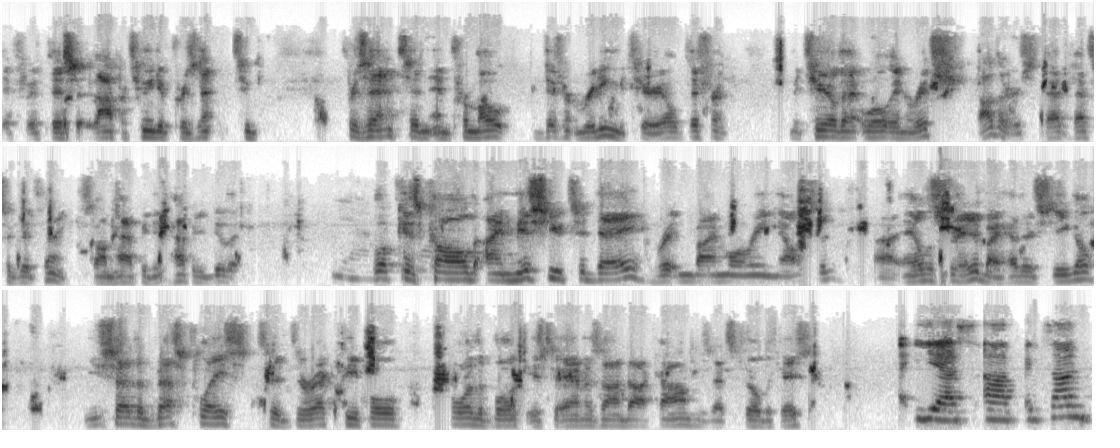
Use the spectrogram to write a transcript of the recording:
if, if there's an opportunity to present to present and, and promote different reading material, different material that will enrich others, that that's a good thing. So I'm happy to happy to do it. Yeah. Book is called "I Miss You Today," written by Maureen Nelson, uh, illustrated by Heather Siegel. You said the best place to direct people for the book is to Amazon.com. Is that still the case? Yes, um, it's on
